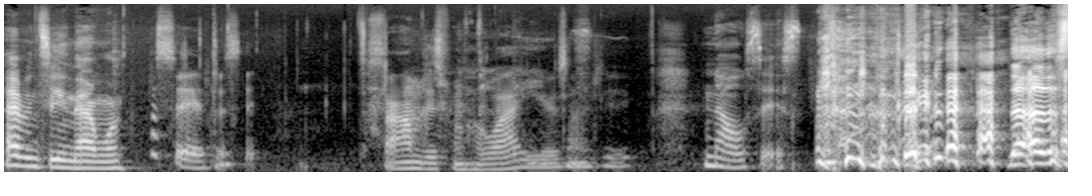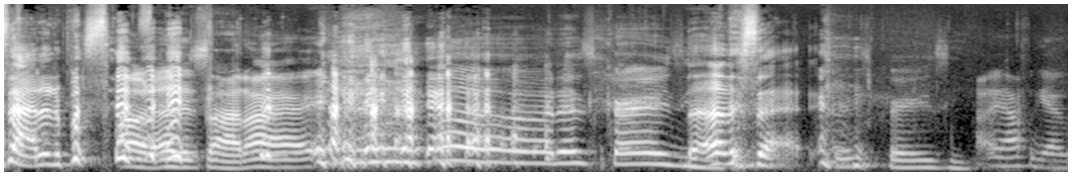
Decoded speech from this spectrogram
haven't seen that one. I said, that's it. So I'm just from Hawaii or some shit? No, sis. the other side of the Pacific. Oh, the other side. All right. oh, that's crazy. The other side. That's crazy. Oh, yeah, I forgot.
